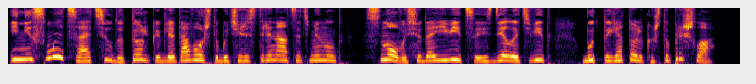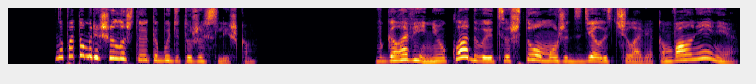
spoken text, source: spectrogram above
и не смыться отсюда только для того, чтобы через 13 минут снова сюда явиться и сделать вид, будто я только что пришла? Но потом решила, что это будет уже слишком. В голове не укладывается, что может сделать с человеком волнение.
